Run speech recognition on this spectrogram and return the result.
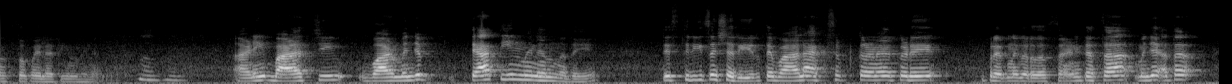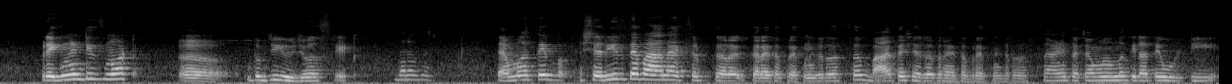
नसतो पहिल्या तीन महिन्यांमध्ये. आणि बाळाची वाढ म्हणजे त्या तीन महिन्यांमध्ये ते स्त्रीचं शरीर ते बाळाला ऍक्सेप्ट करण्याकडे प्रयत्न करत असतं. आणि त्याचा म्हणजे आता प्रेग्नंट इज नॉट तुमची युजल स्टेट. बरोबर. त्यामुळे ते शरीर त्या बाळाला ऍक्सेप्ट करायचा प्रयत्न करत असतं बाळ त्या शरीरात राहायचा प्रयत्न करत असतं आणि त्याच्यामुळे मग तिला ते उलटी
